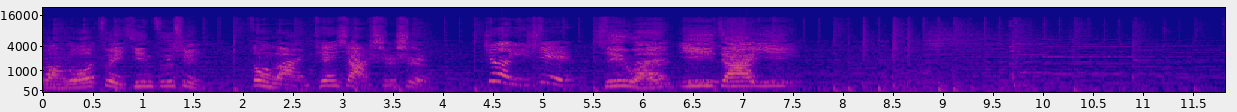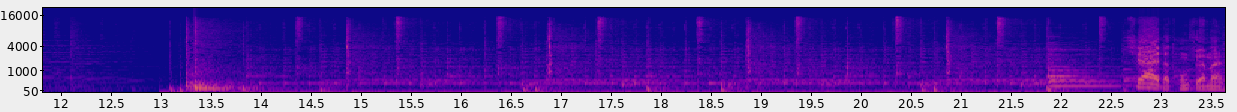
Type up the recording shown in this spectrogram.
网罗最新资讯，纵览天下时事。这里是新闻一加一。亲爱的同学们，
